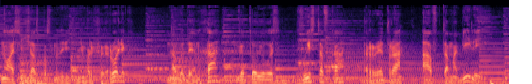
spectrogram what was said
Ну а сейчас посмотрите небольшой ролик. На ВДНХ готовилась выставка ретро-автомобилей –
